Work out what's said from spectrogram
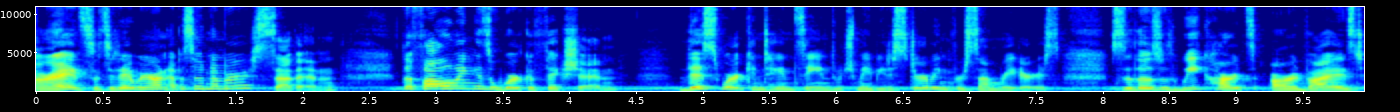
All right, so today we're on episode number seven. The following is a work of fiction. This work contains scenes which may be disturbing for some readers, so those with weak hearts are advised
